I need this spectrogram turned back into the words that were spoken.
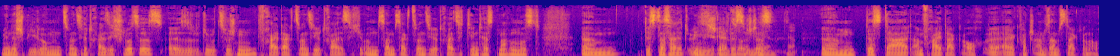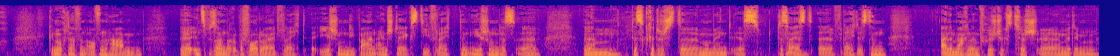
wenn das Spiel um 20.30 Uhr Schluss ist, also du zwischen Freitag 20.30 Uhr und Samstag 20.30 Uhr den Test machen musst, ähm, ist das halt irgendwie ist realistisch, dass, ja. ähm, dass da halt am Freitag auch, äh, äh, Quatsch, am Samstag dann auch genug davon offen haben, äh, insbesondere bevor du halt vielleicht äh, eh schon in die Bahn einsteigst, die vielleicht dann eh schon das, äh, ähm, das kritischste Moment ist. Das mhm. heißt, äh, vielleicht ist dann alle machen am Frühstückstisch äh, mit dem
